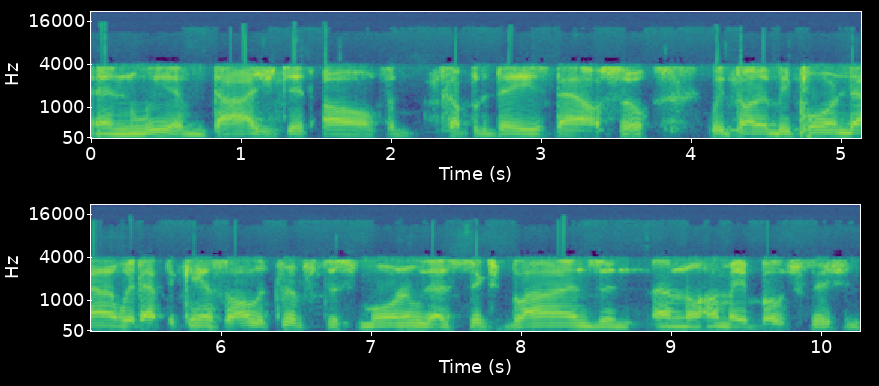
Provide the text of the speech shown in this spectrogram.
and we have dodged it all for a couple of days now. So we thought it'd be pouring down. We'd have to cancel all the trips this morning. We got six blinds, and I don't know how many boats fishing,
